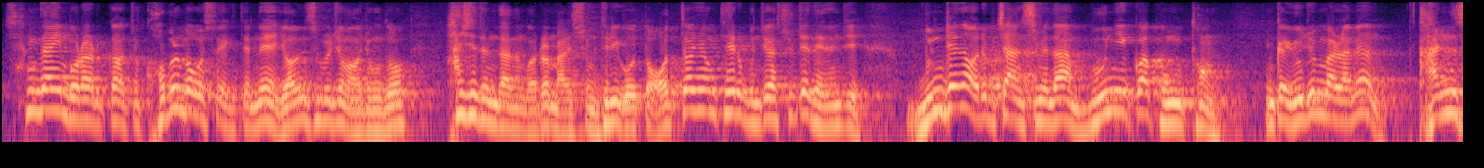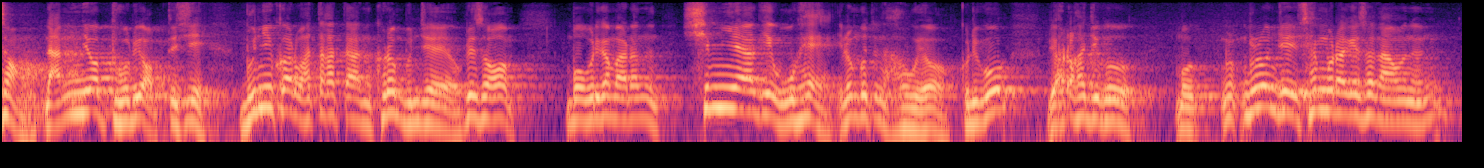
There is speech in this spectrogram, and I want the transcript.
상당히 뭐랄까 좀 겁을 먹을 수가 있기 때문에 연습을 좀 어느 정도 하셔야 된다는 것을 말씀드리고 또 어떤 형태로 문제가 출제되는지. 문제는 어렵지 않습니다. 문이과 공통. 그러니까 요즘 말하면 간성 남녀 불이 없듯이 문이과로 왔다 갔다 하는 그런 문제예요. 그래서 뭐 우리가 말하는 심리학의 오해 이런 것도 나오고요. 그리고 여러 가지 그 뭐 물론 이제 생물학에서 나오는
